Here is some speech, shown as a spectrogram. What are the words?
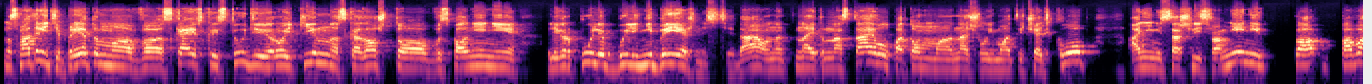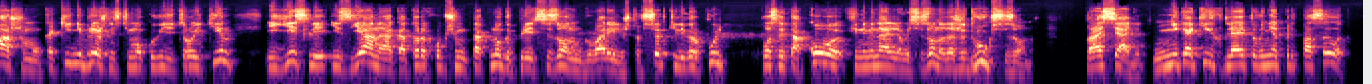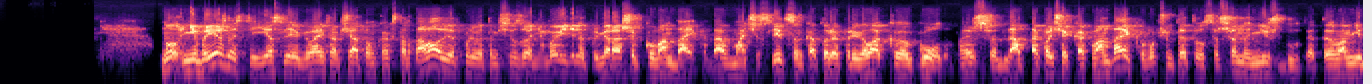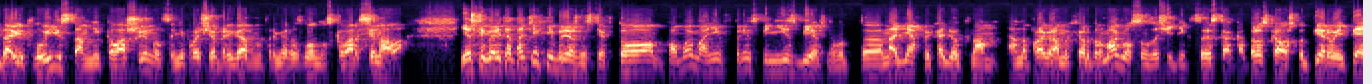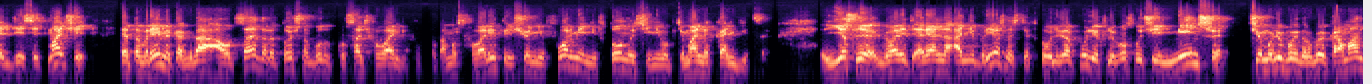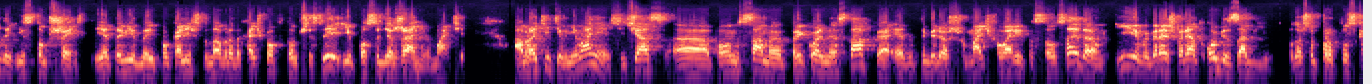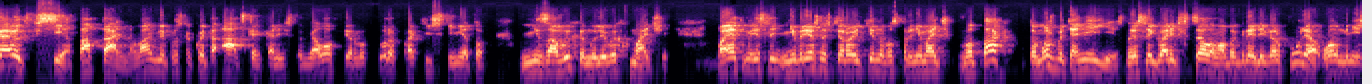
Ну, смотрите, при этом э, в скайпской студии Рой Кин сказал, что в исполнении Ливерпуля были небрежности, да, он на этом настаивал, потом э, начал ему отвечать Клоп, они не сошлись во мнении. По, по-вашему, какие небрежности мог увидеть Рой Кин, и есть ли изъяны, о которых, в общем, так много перед сезоном говорили, что все-таки Ливерпуль после такого феноменального сезона, даже двух сезонов, просядет? Никаких для этого нет предпосылок? Ну, небрежности, если говорить вообще о том, как стартовал Ливерпуль в этом сезоне, мы видели, например, ошибку Ван Дайка да, в матче с Лицем, которая привела к голу. Понимаешь, от такой человек, как Ван Дайк, в общем-то, этого совершенно не ждут. Это вам не Давид Луис, там, не Калашинец, и не прочая бригада, например, из лондонского Арсенала. Если говорить о таких небрежностях, то, по-моему, они, в принципе, неизбежны. Вот э, на днях приходил к нам на программу Хердер Маглсон, защитник ЦСКА, который сказал, что первые 5-10 матчей – это время, когда аутсайдеры точно будут кусать фаворитов, потому что фавориты еще не в форме, не в тонусе, не в оптимальных кондициях. Если говорить реально о небрежностях, то у Ливерпуля их в любом случае меньше, чем у любой другой команды из топ-6. И это видно и по количеству набранных очков в том числе, и по содержанию матчей. Обратите внимание, сейчас, э, по-моему, самая прикольная ставка – это ты берешь матч фаворита с аутсайдером и выбираешь вариант «обе забьют», потому что пропускают все тотально. В Англии просто какое-то адское количество голов в первых турах, практически нету низовых и нулевых матчей. Поэтому если небрежность Рой Кина воспринимать вот так, то, может быть, они и есть. Но если говорить в целом об игре Ливерпуля, он мне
